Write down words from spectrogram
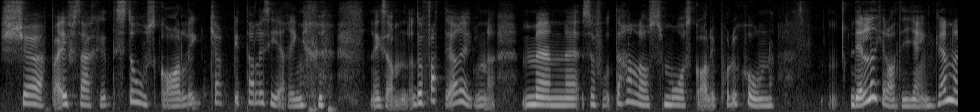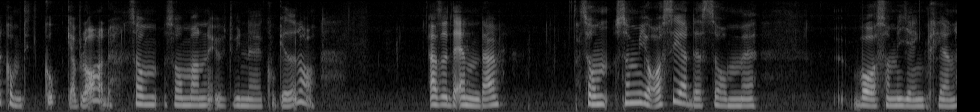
köpa, i särskilt storskalig kapitalisering. liksom, då fattar jag reglerna. Men eh, så fort det handlar om småskalig produktion, det är likadant egentligen när det kommer till kokablad som, som man utvinner kokain av. Alltså det enda som, som jag ser det som eh, vad som egentligen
